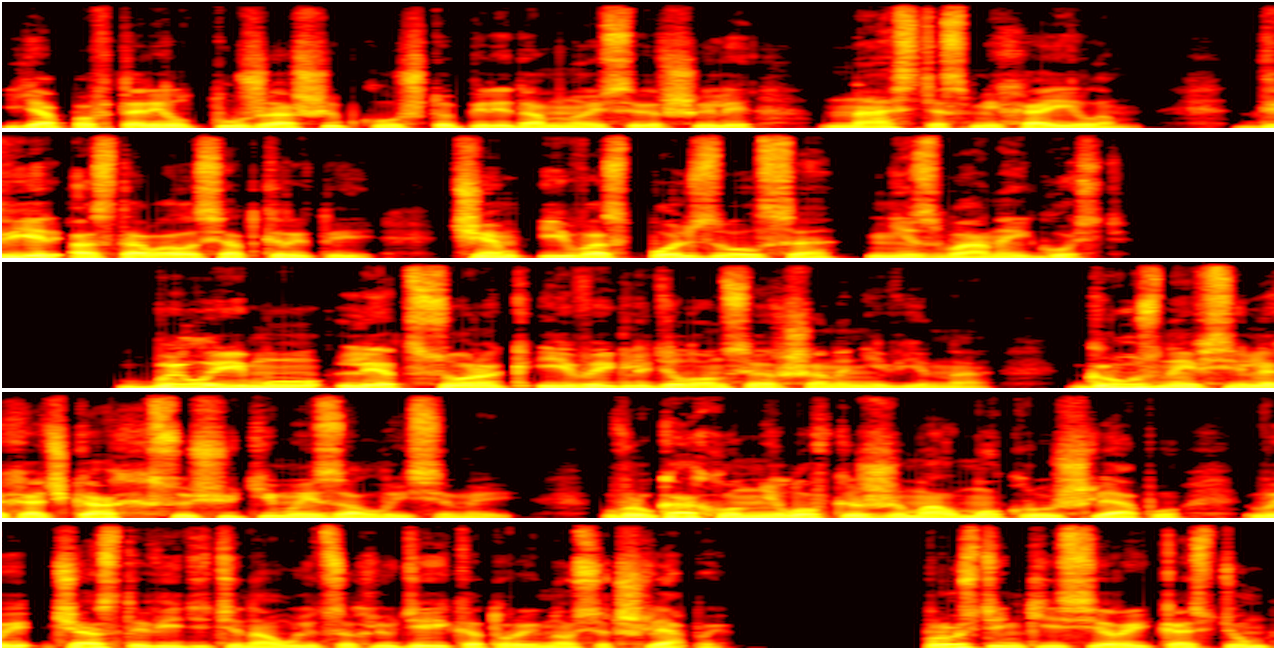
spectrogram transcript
Я повторил ту же ошибку, что передо мной совершили Настя с Михаилом. Дверь оставалась открытой, чем и воспользовался незваный гость. Было ему лет сорок, и выглядел он совершенно невинно. Грузный в сильных очках с ощутимой залысиной. В руках он неловко сжимал мокрую шляпу. Вы часто видите на улицах людей, которые носят шляпы. Простенький серый костюм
